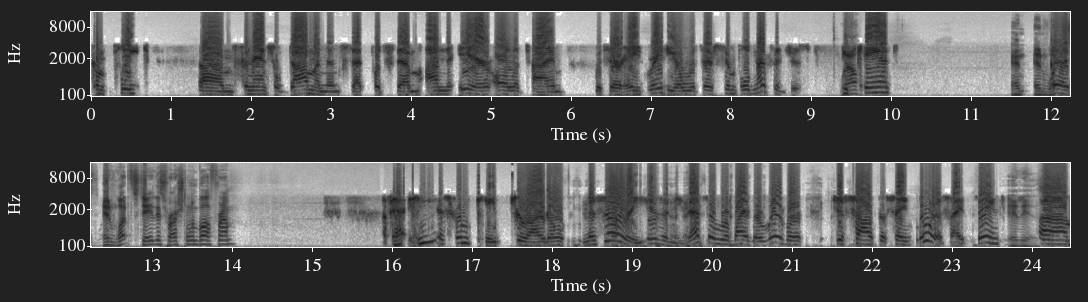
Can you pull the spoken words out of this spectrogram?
complete um, financial dominance that puts them on the air all the time with their hate radio with their simple messages. Well, you can't. And and what and what state is Rush Limbaugh from? That he is from Cape Girardeau, Missouri, isn't he? That's over by the river, just south of St. Louis, I think. It is. Um,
